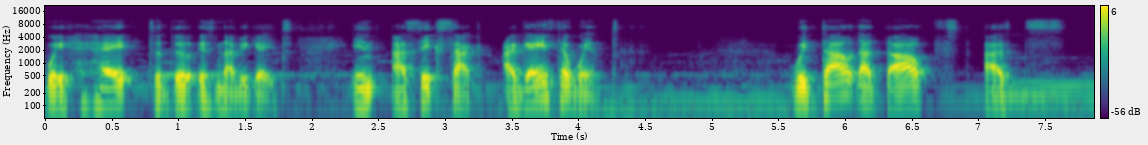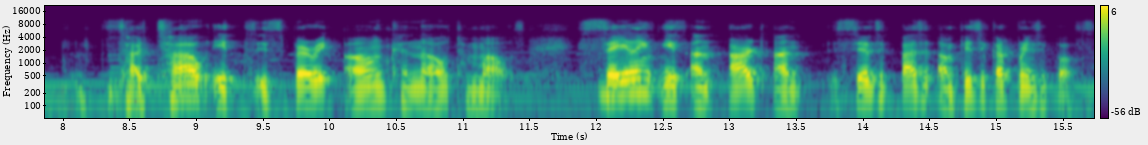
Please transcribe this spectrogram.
we hate to do is navigate in a zigzag against the wind. Without a doubt, a although it is very uncanonical. Sailing is an art and science based on physical principles.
